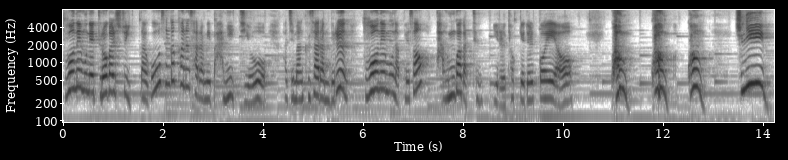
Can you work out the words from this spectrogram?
구원의 문에 들어갈 수 있다고 생각하는 사람이 많이 있지요. 하지만 그 사람들은 구원의 문 앞에서 다음과 같은 일을 겪게 될 거예요. 쾅! 쾅! 쾅! 주님!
